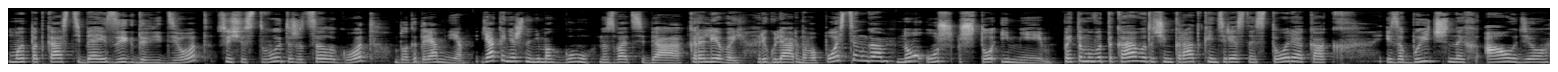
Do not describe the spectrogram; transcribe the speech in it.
мой подкаст «Тебя язык доведет» существует уже целый год благодаря мне. Я, конечно, не могу назвать себя королевой регулярного постинга, но уж что имеем. Поэтому вот такая вот очень краткая интересная история, как из обычных аудио,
